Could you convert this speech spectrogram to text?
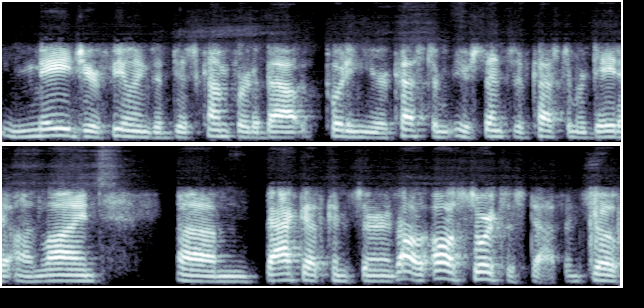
major feelings of discomfort about putting your custom your sensitive customer data online, um, backup concerns, all, all sorts of stuff. And so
